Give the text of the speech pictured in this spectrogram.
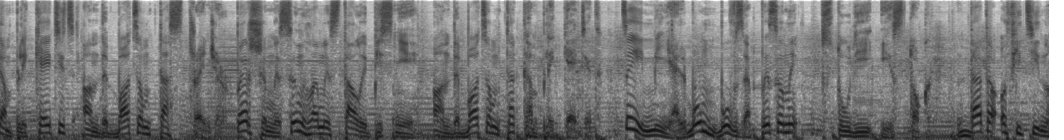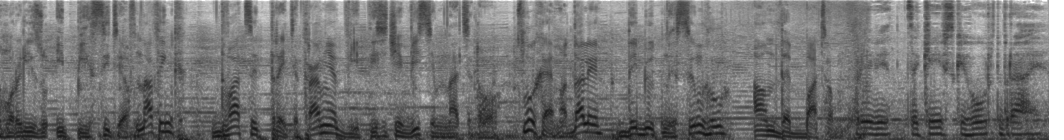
Complicated, On the Bottom та Stranger. Першими синглами стали пісні On the Bottom та Complicated. Цей міні-альбом був записаний в студії Істок. Дата офіційного релізу EP City of Nothing 23 травня 2018-го. Слухаємо далі дебютний сингл On the Bottom. Привіт, це київський гурт Брай.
